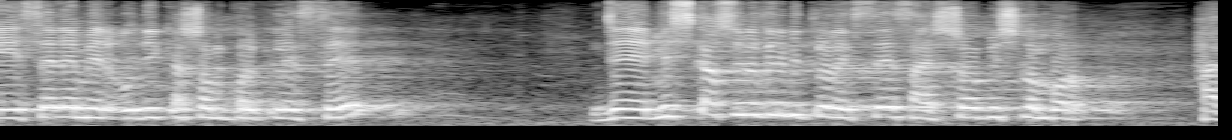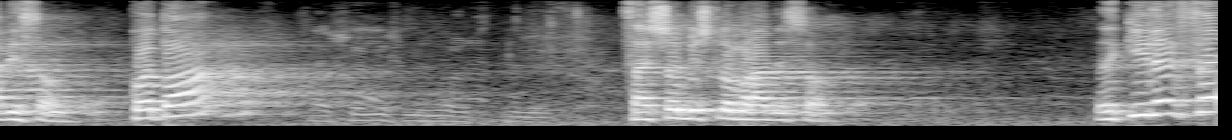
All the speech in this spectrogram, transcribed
এই ছেলে মেয়ের অধিকার সম্পর্কে লিখছে, যে মিসকা শরীফের ভিতরে লিখছে চারশো বিশ নম্বর হাদিস। কত? চারশো বিশ নম্বর হাদিস। কি লেখছে?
